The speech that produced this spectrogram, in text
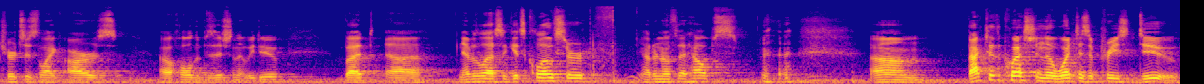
churches like ours uh, hold the position that we do. But uh, nevertheless, it gets closer. I don't know if that helps. um, back to the question, though what does a priest do?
